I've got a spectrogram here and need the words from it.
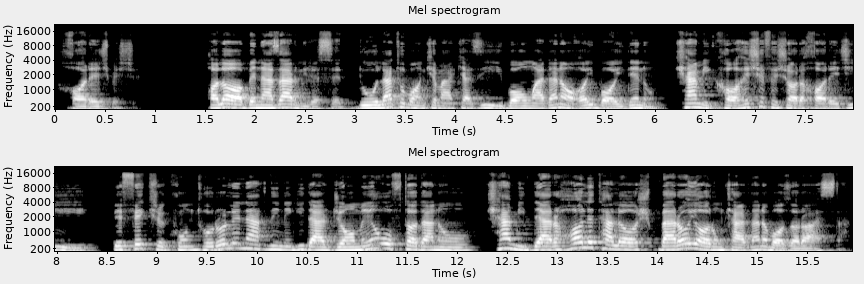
خارج بشه. حالا به نظر می‌رسه دولت و بانک مرکزی با اومدن آقای بایدن و کمی کاهش فشار خارجی به فکر کنترل نقدینگی در جامعه افتادن و کمی در حال تلاش برای آروم کردن بازارها هستند.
